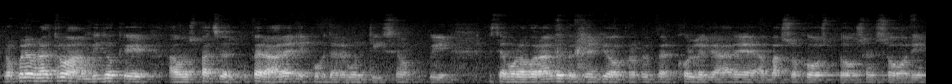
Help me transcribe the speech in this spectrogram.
però quello è un altro ambito che ha uno spazio da recuperare e può dare moltissimo. Qui stiamo lavorando per esempio proprio per collegare a basso costo sensori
